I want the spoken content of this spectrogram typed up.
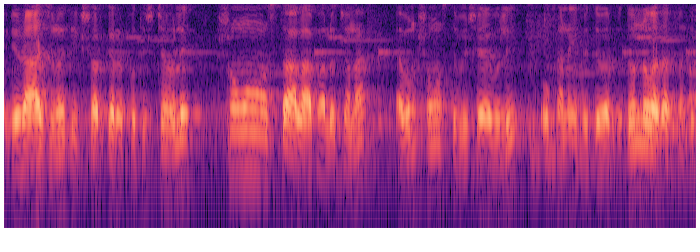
একটি রাজনৈতিক সরকারের প্রতিষ্ঠা হলে সমস্ত আলাপ আলোচনা এবং সমস্ত বিষয়াবলী ওখানেই হতে পারবে। ধন্যবাদ আপনাদের।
